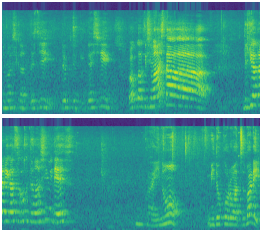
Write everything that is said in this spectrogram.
楽しかったしドキドキだしワクワクしました。出来上がりがすごく楽しみです。今回の見どころはズバリ。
